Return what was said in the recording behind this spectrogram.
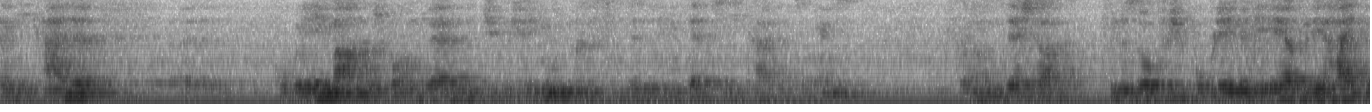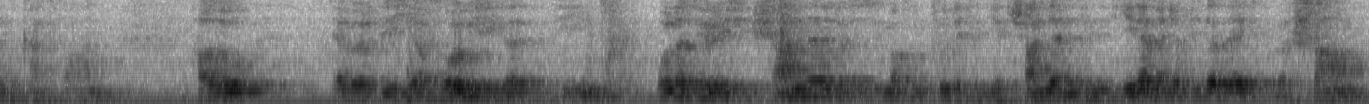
eigentlich keine äh, Probleme angesprochen werden, die typisch für Judenchristen sind, wie Gesetzlichkeit und sowas, sondern sehr stark philosophische Probleme, die eher für die Heiden bekannt waren. Also, er würde sich hier aufs römische Gesetz beziehen. Und natürlich Schande, das ist immer kulturdefiniert. Schande empfindet jeder Mensch auf dieser Welt, oder Scham.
